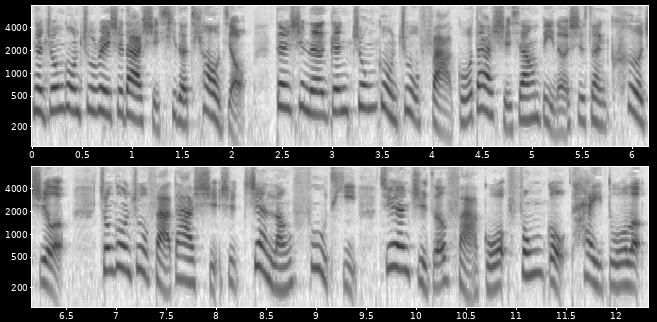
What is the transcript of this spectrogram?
那中共驻瑞士大使气得跳脚，但是呢，跟中共驻法国大使相比呢，是算克制了。中共驻法大使是战狼附体，居然指责法国疯狗太多了。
